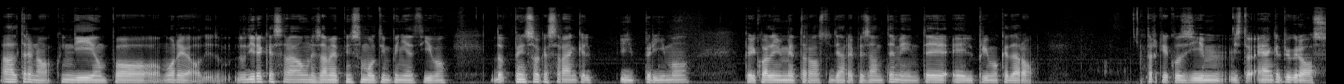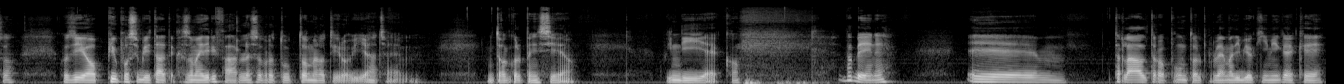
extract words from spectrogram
Altre no, quindi è un po' amore e odio. Devo dire che sarà un esame, penso, molto impegnativo. Penso che sarà anche il, il primo per il quale mi metterò a studiare pesantemente e il primo che darò perché così, visto è anche più grosso, così ho più possibilità casomai di rifarlo e soprattutto me lo tiro via, cioè mi tolgo il pensiero. Quindi ecco, va bene. E, ehm, tra l'altro appunto il problema di biochimica è che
